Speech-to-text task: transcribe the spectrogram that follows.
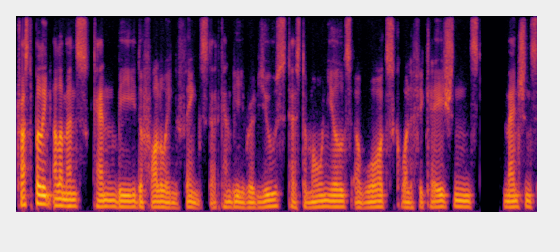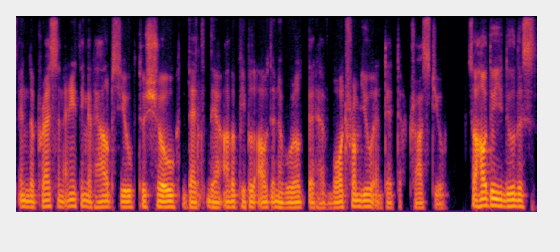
Trust building elements can be the following things that can be reviews, testimonials, awards, qualifications, mentions in the press, and anything that helps you to show that there are other people out in the world that have bought from you and that trust you. So, how do you do this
